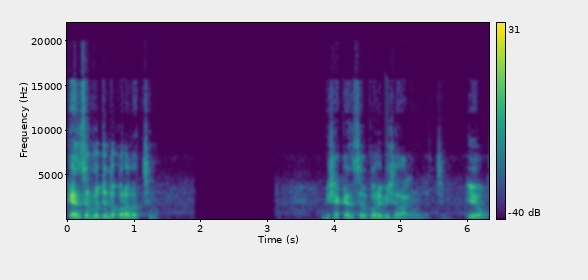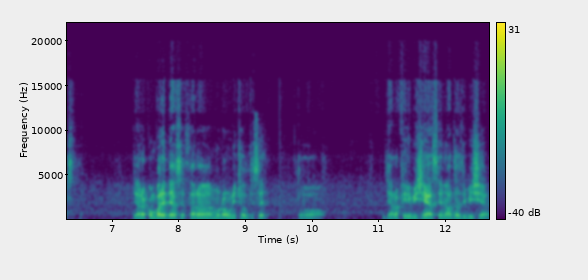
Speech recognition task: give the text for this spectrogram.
ক্যান্সেল পর্যন্ত করা যাচ্ছে না। ভিসা ক্যান্সেল করে ভিসা লাগানো যাচ্ছে না। এই অবস্থা। যারা কোম্পানিতে আছে, তারা মোটামুটি চলতেছে। তো যারা ফ্রি বিষয় আছেন আজাদি বিষয়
